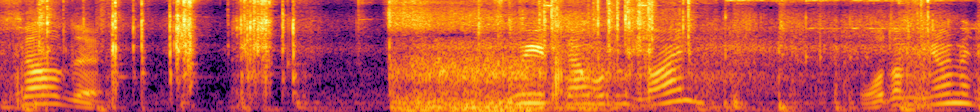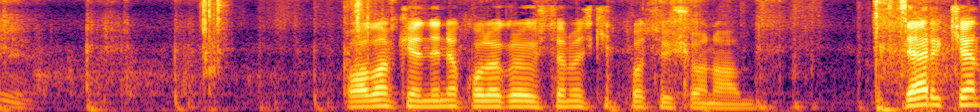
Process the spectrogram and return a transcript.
Bizi aldı. Uy ben vurdum lan. O adam görmedi. Bu adam kendine kolay kolay göstermez kit basıyor şu an abi. Derken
